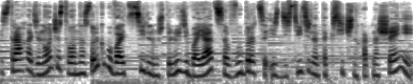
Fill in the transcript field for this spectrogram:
И страх одиночества, он настолько бывает сильным, что люди боятся выбраться из действительно токсичных отношений,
